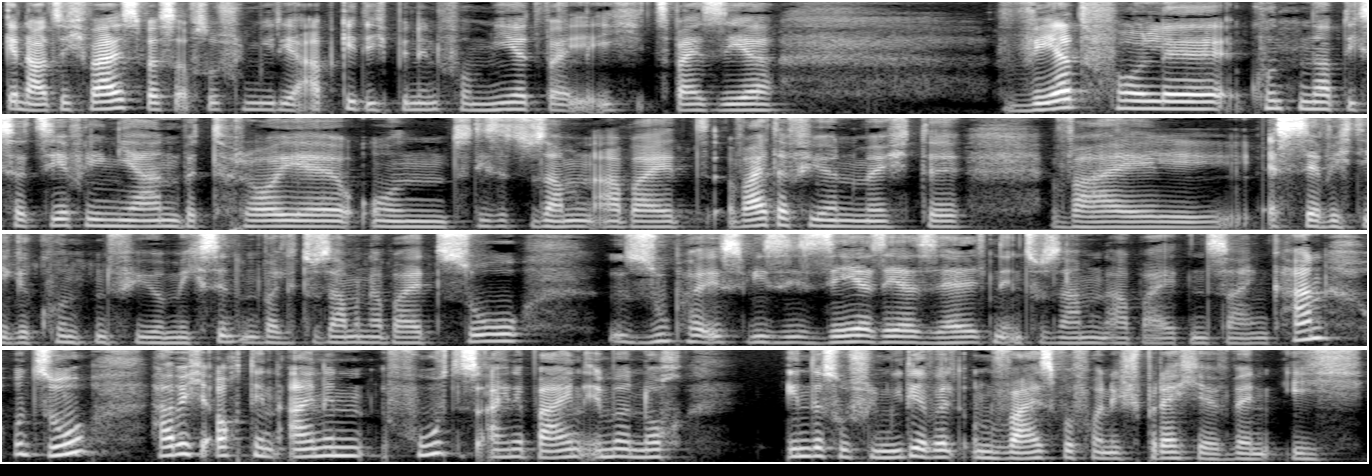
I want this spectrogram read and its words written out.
Genau, also ich weiß, was auf Social Media abgeht. Ich bin informiert, weil ich zwei sehr wertvolle Kunden habe, die ich seit sehr vielen Jahren betreue und diese Zusammenarbeit weiterführen möchte, weil es sehr wichtige Kunden für mich sind und weil die Zusammenarbeit so super ist, wie sie sehr, sehr selten in Zusammenarbeiten sein kann. Und so habe ich auch den einen Fuß, das eine Bein immer noch in der Social-Media-Welt und weiß, wovon ich spreche, wenn ich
